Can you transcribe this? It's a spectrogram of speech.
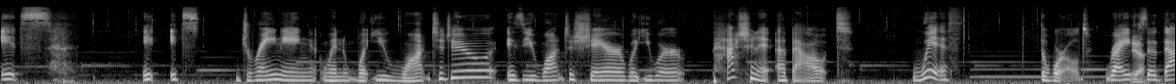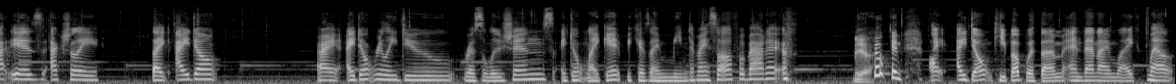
it's, it, it's draining when what you want to do is you want to share what you were passionate about with the world, right? Yeah. So that is actually like, I don't I, I don't really do resolutions. I don't like it because I'm mean to myself about it. Yeah. and I, I don't keep up with them. And then I'm like, well,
